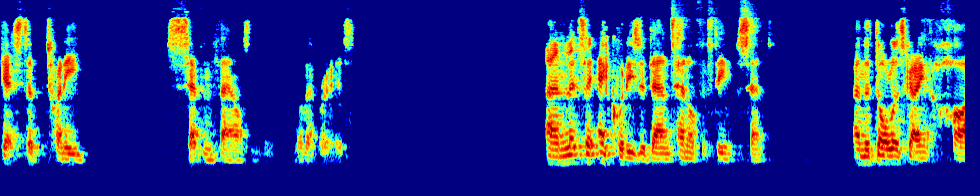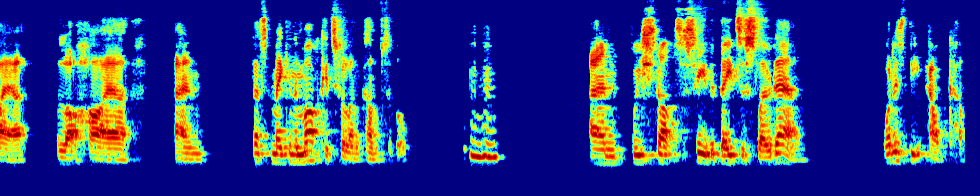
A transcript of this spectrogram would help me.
gets to 27,000, whatever it is. And let's say equities are down 10 or 15%, and the dollar's going higher, a lot higher, and that's making the markets feel uncomfortable. Mm-hmm. And we start to see the data slow down. What is the outcome?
